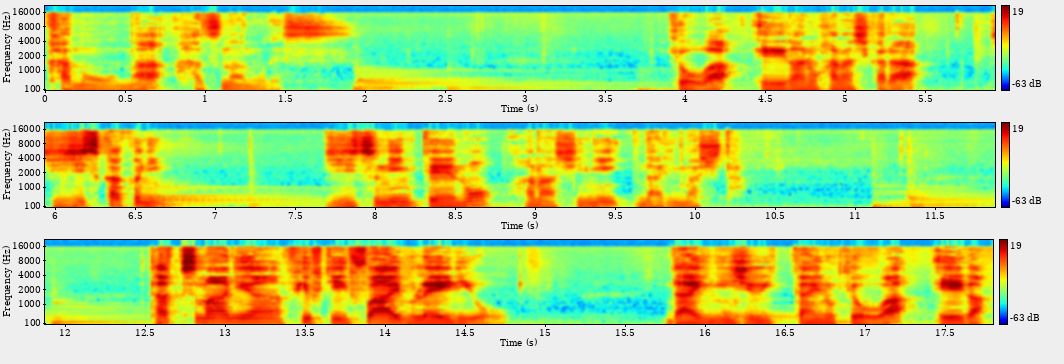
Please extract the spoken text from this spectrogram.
可能なはずなのです今日は映画の話から事実確認事実認定の話になりました。タックスマニア55レディオ第21回の今日は映画。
